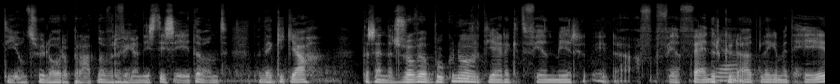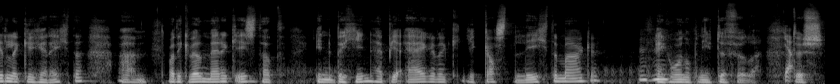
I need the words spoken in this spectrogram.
die ons willen horen praten over veganistisch eten. Want dan denk ik, ja, er zijn er zoveel boeken over die eigenlijk het veel meer, eh, veel fijner Ja. kunnen uitleggen met heerlijke gerechten. Ehm, wat ik wel merk is dat in het begin heb je eigenlijk je kast leeg te maken en gewoon opnieuw te vullen. Mhm. Ja. Dus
